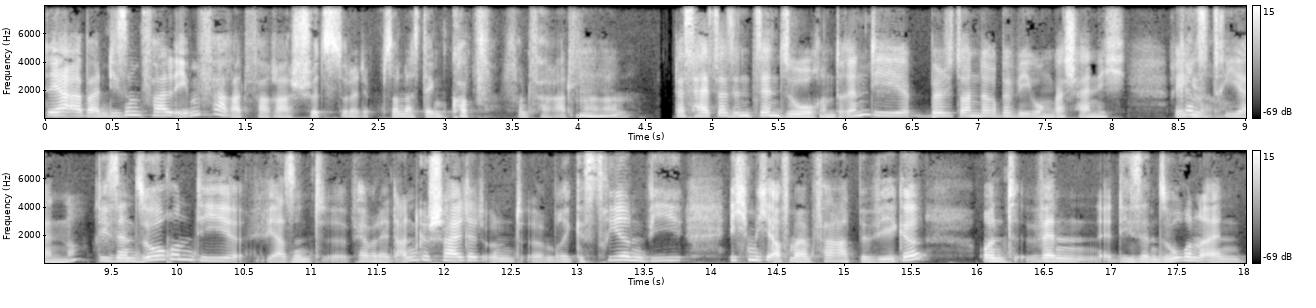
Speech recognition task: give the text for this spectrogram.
der aber in diesem Fall eben Fahrradfahrer schützt oder besonders den Kopf von Fahrradfahrern. Mhm. Das heißt, da sind Sensoren drin, die besondere Bewegungen wahrscheinlich genau. registrieren. Genau. Ne? Die Sensoren, die ja sind äh, permanent angeschaltet und ähm, registrieren, wie ich mich auf meinem Fahrrad bewege. Und wenn die Sensoren ein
